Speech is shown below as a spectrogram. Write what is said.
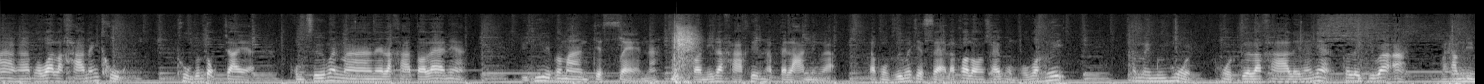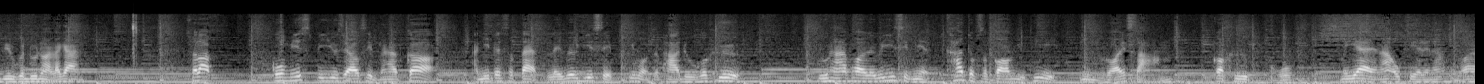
มากครับเพราะว่าราคาแม่งถูกถูกจนตกใจอะผมซื้อมันมาในราคาตอนแรกเนี่ยอยู่ที่ประมาณ 7 0 0แสนนะ ตอนนี้ราคาขึ้นครับไปล้านหนึ่งละ แต่ผมซื้อมา 7 0 0แสนแล้วพอลองใช้ผมพบว่าเฮ้ย ไมมึงโหดโหดเกินราคาเลยนะเนี่ย ก็เลยคิดว่าอะมาทำรีวิวกันดูหน่อยละกันสำหรับ g o m i s PUCL 10 นะครับ ก็อันนี้เป็นสแตทเลเวล 20 ที่ผมจะพาดูก็คือดูฮะพอเลเวล 20 เนี่ย ค่าจบสกอร์อยู่ที่ 103 ก็คือโอ้โหไม่แย่นะ โอเคเลยนะ ผมว่า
